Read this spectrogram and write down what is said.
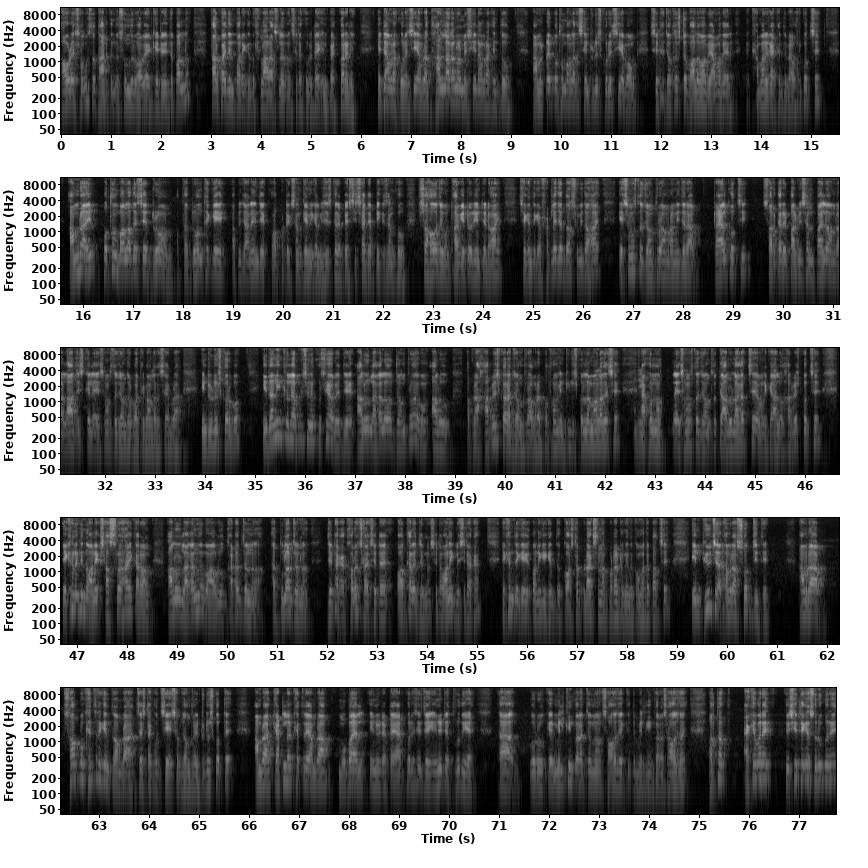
হাওড়ের সমস্ত ধান কিন্তু সুন্দরভাবে কেটে নিতে পারল। তার কয়েকদিন পরে কিন্তু ফ্লার আসলো এবং সেটা খুব একটা ইম্প্যাক্ট করেনি। এটা আমরা করেছি, আমরা ধান লাগানোর মেশিন আমরা কিন্তু আমরাই প্রথম বাংলাদেশে ইন্ট্রোডিউস করেছি এবং সেটা যথেষ্ট ভালোভাবে আমাদের খামারেরা কিন্তু ব্যবহার করছে। আমরাই প্রথম বাংলাদেশে ড্রোন, অর্থাৎ ড্রোন থেকে আপনি জানেন যে ক্রপ প্রোটেকশন কেমিক্যাল, বিশেষ করে পেস্টিসাইড অ্যাপ্লিকেশন খুব সহজ এবং টার্গেট ওরিয়েন্টেড হয়, সেখান থেকে ফার্টিলাইজার দেওয়ার সুবিধা হয়। এ সমস্ত যন্ত্র আমরা নিজেরা ট্রায়াল করছি। সরকারের পারমিশন পাইলেও আমরা লার্জ স্কেলে এই সমস্ত যন্ত্রপাতি বাংলাদেশে আমরা ইন্ট্রোডিউস করব। ইদানিংকালে আপনি শুনে খুশি হবে যে আলু লাগানো যন্ত্র এবং আলু আপনার হারভেস্ট করার যন্ত্র আমরা প্রথম ইন্ট্রোডিউস করলাম বাংলাদেশে। এখন এই সমস্ত যন্ত্রতে আলু লাগাচ্ছে অনেকে আলু হারভেস্ট করছে। এখানে কিন্তু অনেক সাশ্রয় হয় কারণ আলু লাগানো এবং আলু কাটার জন্য আর তোলার জন্য যে টাকা খরচ হয় সেটা ওয়ার্কারের জন্য সেটা অনেক বেশি টাকা। এখান থেকে অনেকে কিন্তু cost of production of potato কিন্তু কমাতে পারছে। ইন ফিউচার আমরা সবজিতে আমরা সর্বক্ষেত্রে কিন্তু আমরা চেষ্টা করছি এসব যন্ত্র ইন্ট্রোডিউস করতে। আমরা ক্যাটেলের ক্ষেত্রে আমরা মোবাইল ইউনিট একটা অ্যাড করেছি যে ইউনিটের থ্রু দিয়ে আহ, গরুকে মিল্কিং করার জন্য সহজে কিন্তু মিল্কিং করা সহজ হয়। অর্থাৎ একেবারে কৃষি থেকে শুরু করে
